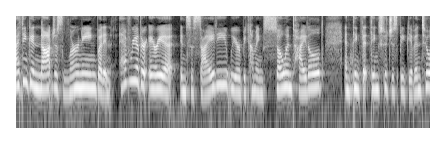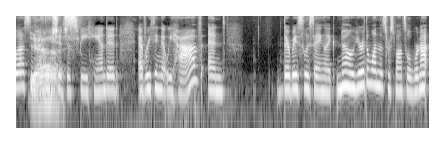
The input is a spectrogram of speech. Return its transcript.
I think in not just learning, but in every other area in society, we are becoming so entitled and think that things should just be given to us and that we should just be handed everything that we have. And they're basically saying like no you're the one that's responsible. We're not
